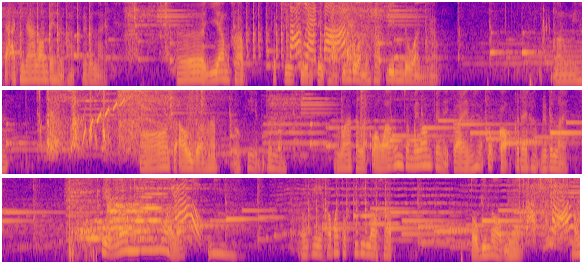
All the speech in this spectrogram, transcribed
แต่อาทิตย์หน้าล่อนไปเถอะครับ ไม่เป็นไร เออ เยี่ยมครับสกิลสร้างทีมติด landmark หาบินด่วนนะครับบินด่วนครับ มาตรงนี้ฮะ อ๋อ จะเอาอีกเหรอครับ โอเค ไม่เป็นไร ไม่ว่ากันละ หวังว่าคงจะไม่ล่อนไปไหนไกลนะฮะ ตกเกาะก็ได้ครับ ไม่เป็นไร เสียงเริ่มไม่ไหวแล้ว โอเคครับมาตกที่ดินเราครับตัวบินออกไหมฮะตาฉันแล้วไม่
